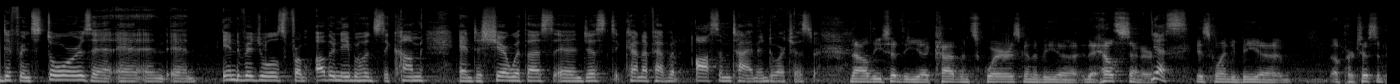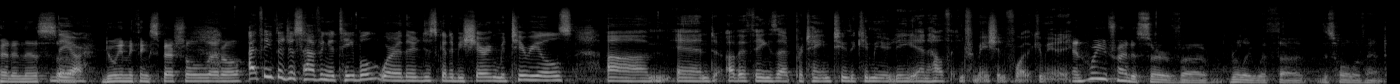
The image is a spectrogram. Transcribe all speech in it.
different stores and, and, and individuals from other neighborhoods to come and to share with us and just kind of have an awesome time in Dorchester. Now, you said the uh, Codman Square is going to be, uh, the health center yes. is going to be a, a participant in this? They uh, are. Doing anything special at all? I think they're just having a table where they're just going to be sharing materials um, and other things that pertain to the community and health information for the community. And who are you trying to serve uh, really with uh, this whole event?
